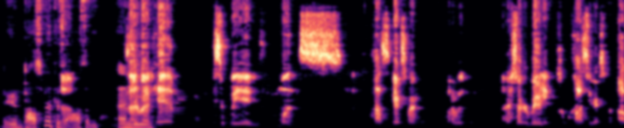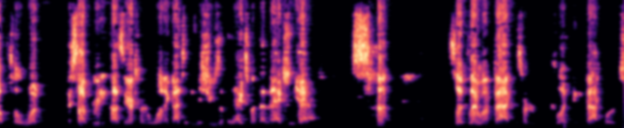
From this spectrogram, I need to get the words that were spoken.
dude, Paul Smith is Uh, awesome. And So I read him basically once Classic X Men. I was I started reading from Classic X Men up till what I stopped reading Classic X Men when I got to the issues of the X Men that I actually had. So, so I went back and started collecting backwards.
